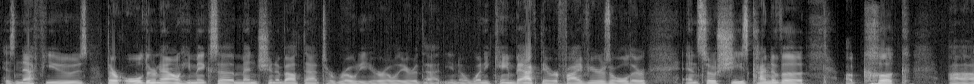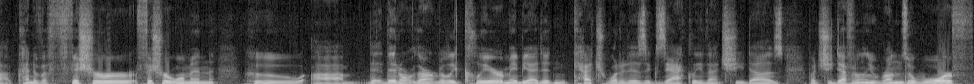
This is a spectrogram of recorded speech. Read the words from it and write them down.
his nephews. They're older now. He makes a mention about that to Rhodey earlier that you know when he came back they were five years older, and so she's kind of a a cook. Uh, kind of a fisher fisherwoman who um, they, they don't they aren't really clear. Maybe I didn't catch what it is exactly that she does, but she definitely runs a wharf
